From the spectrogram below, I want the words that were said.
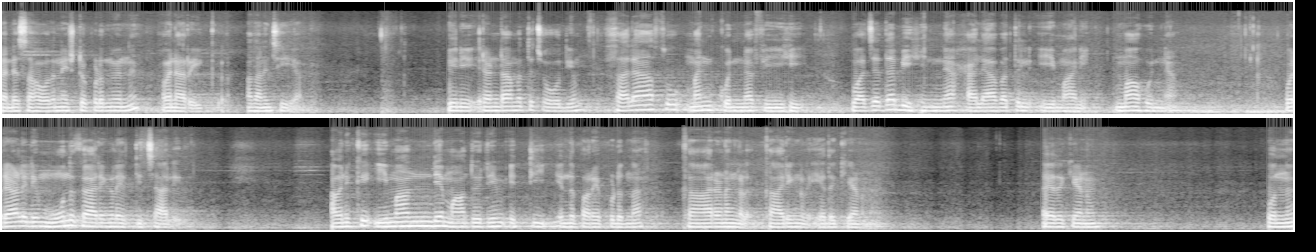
തന്റെ സഹോദരനെ ഇഷ്ടപ്പെടുന്നു എന്ന് അവൻ അറിയിക്കുക. അതാണ് ചെയ്യുക ഇനി രണ്ടാമത്തെ ചോദ്യം. സലാസു മൻ കുന്ന ഫീഹി വജത ബിഹിന്ന ഹലാവത്തിൽ ഈമാനി. മാ ഹുന്ന. ഒരാളിൽ മൂന്ന് കാര്യങ്ങൾ എത്തിച്ചാൽ അവനക്ക് ഈമാനിന്റെ മാധുര്യം എത്തി എന്ന് പറയപ്പെടുന്ന കാരണങ്ങൾ കാര്യങ്ങൾ ഏതൊക്കെയാണ്? ഏതൊക്കെയാണ്? ഒന്ന്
